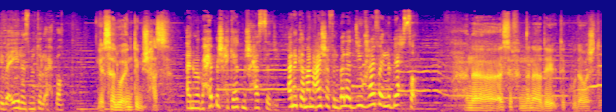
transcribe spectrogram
يبقى إيه لازمته الاحباط؟ يا سلوى انت مش حاسة. أنا ما بحبش حكايات مش حاسة دي. أنا كمان عايشة في البلد دي وشايفة اللي بيحصل. أنا آسف ان أنا ضايقتك ودوشتك.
